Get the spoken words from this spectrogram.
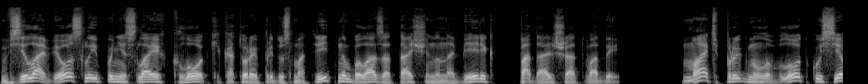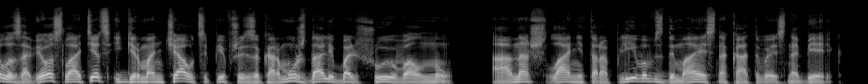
взяла весла и понесла их к лодке, которая предусмотрительно была затащена на берег подальше от воды. Мать прыгнула в лодку, села за весла, отец и германча, уцепившись за корму, ждали большую волну, а она шла неторопливо, вздымаясь, накатываясь на берег.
